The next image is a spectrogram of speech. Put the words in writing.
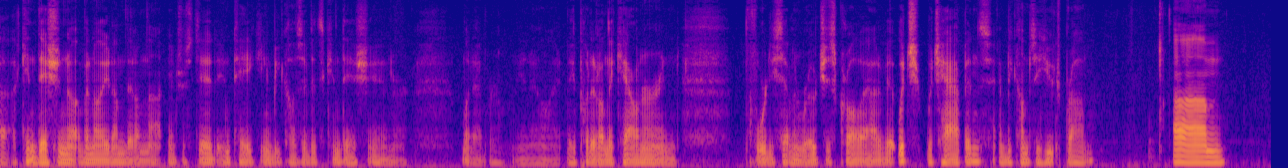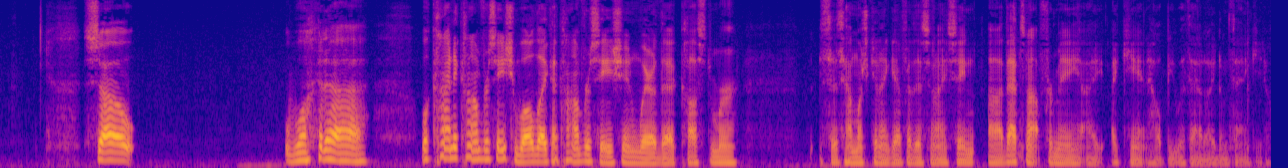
a condition of an item that I'm not interested in taking because of its condition or whatever. You know, they put it on the counter and 47 roaches crawl out of it, which which happens and becomes a huge problem. Um, so what uh what kind of conversation? Well, like a conversation where the customer says, "How much can I get for this?" and I say, uh, "That's not for me. I, I can't help you with that item. Thank you."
